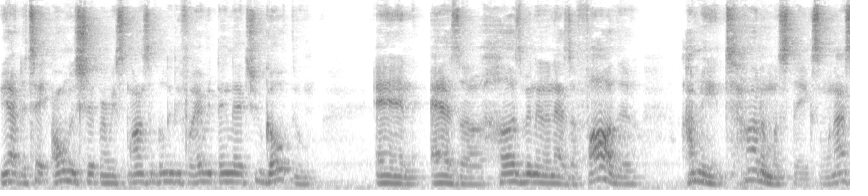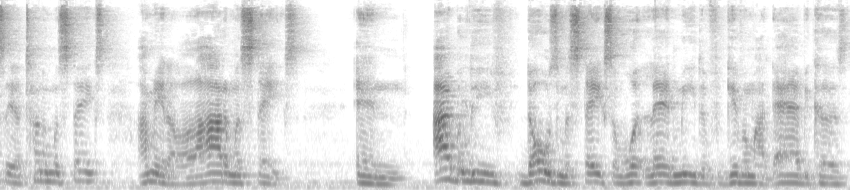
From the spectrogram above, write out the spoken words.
you have to take ownership and responsibility for everything that you go through. And as a husband and as a father, I made a ton of mistakes. When I say a ton of mistakes, I made a lot of mistakes. And I believe those mistakes are what led me to forgiving my dad because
